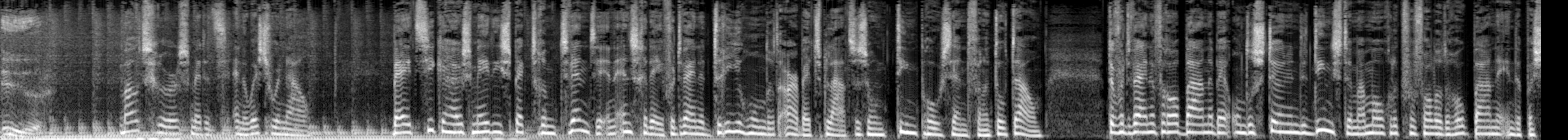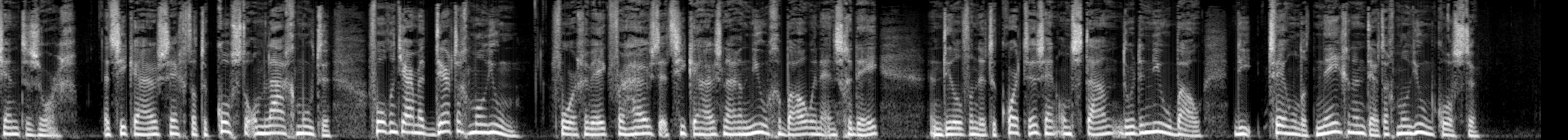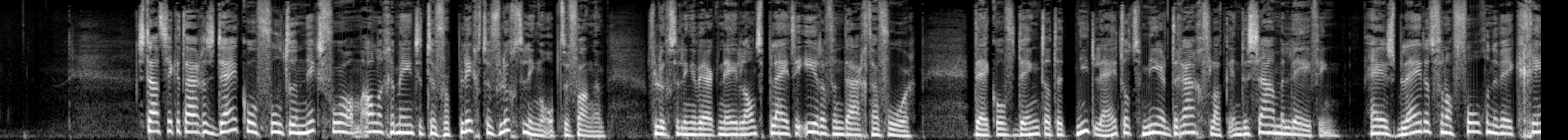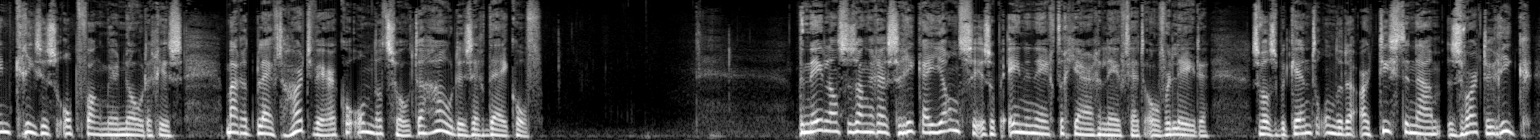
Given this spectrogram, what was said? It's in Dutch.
uur. Moutschreurs met het NOS Journaal. Bij het ziekenhuis Medisch Spectrum Twente in Enschede verdwijnen 300 arbeidsplaatsen, zo'n 10% van het totaal. Er verdwijnen vooral banen bij ondersteunende diensten, maar mogelijk vervallen er ook banen in de patiëntenzorg. Het ziekenhuis zegt dat de kosten omlaag moeten, volgend jaar met 30 miljoen. Vorige week verhuisde het ziekenhuis naar een nieuw gebouw in Enschede. Een deel van de tekorten zijn ontstaan door de nieuwbouw, die 239 miljoen kostte. Staatssecretaris Dijkhoff voelt er niks voor om alle gemeenten te verplichten vluchtelingen op te vangen. Vluchtelingenwerk Nederland pleitte eerder vandaag daarvoor. Dijkhoff denkt dat het niet leidt tot meer draagvlak in de samenleving. Hij is blij dat vanaf volgende week geen crisisopvang meer nodig is. Maar het blijft hard werken om dat zo te houden, zegt Dijkhoff. De Nederlandse zangeres Rika Jansen is op 91-jarige leeftijd overleden. Ze was bekend onder de artiestennaam Zwarte Riek.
